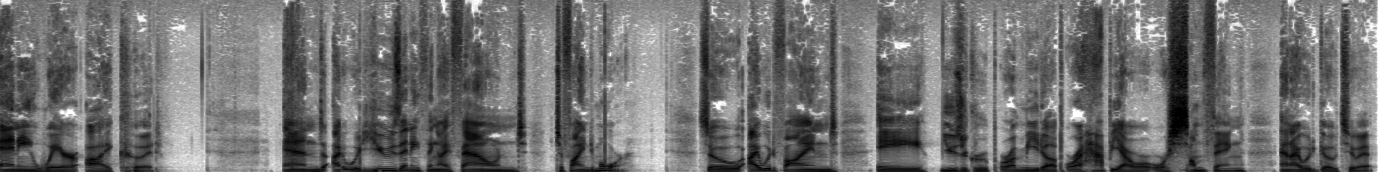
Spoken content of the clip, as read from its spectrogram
Anywhere i could. And i would use anything i found to find more so I would find a user group or a meetup or a happy hour or something, and I would go to it.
